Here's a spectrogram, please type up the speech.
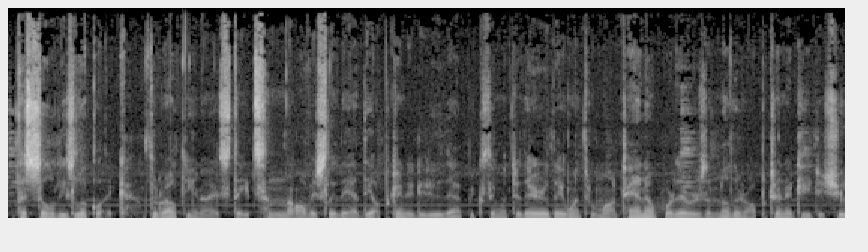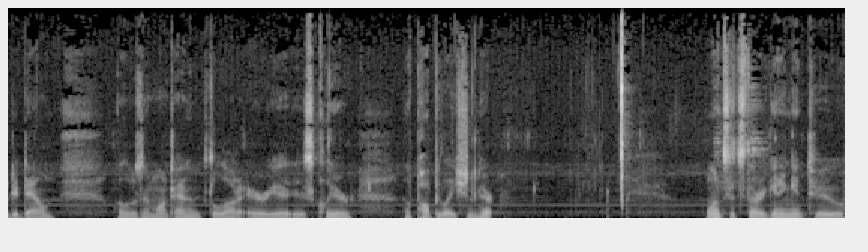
facilities look like throughout the United States. And obviously they had the opportunity to do that because they went through there. They went through Montana where there was another opportunity to shoot it down while it was in Montana because a lot of area is clear of population there. Once it started getting into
